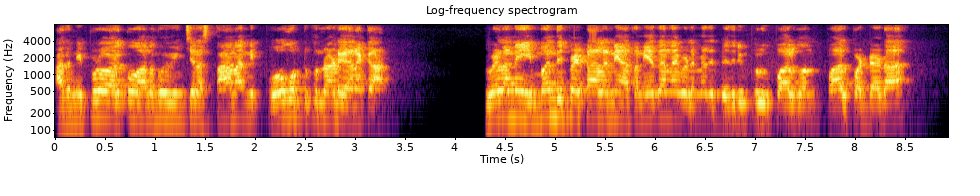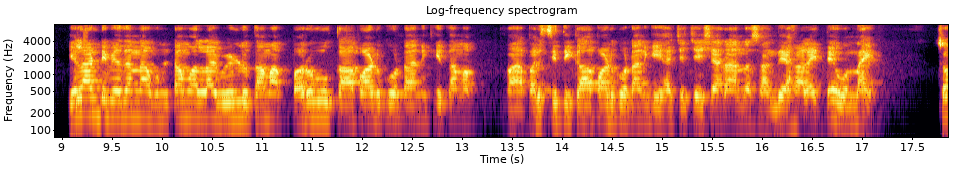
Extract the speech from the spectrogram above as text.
అతను ఇప్పటి వరకు అనుభవించిన స్థానాన్ని పోగొట్టుకున్నాడు గనక. వీళ్ళని ఇబ్బంది పెట్టాలని అతను ఏదైనా వీళ్ళ మీద బెదిరింపులకు పాల్గొని పాల్పడ్డా ఇలాంటివి ఏదన్నా ఉండటం వల్ల వీళ్ళు తమ పరువు కాపాడుకోవటానికి తమ పరిస్థితి కాపాడుకోవటానికి హత్య చేశారా అన్న సందేహాలు అయితే ఉన్నాయి. సో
